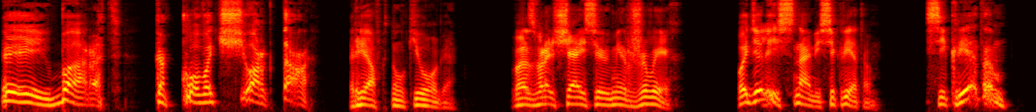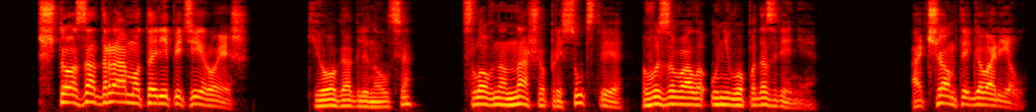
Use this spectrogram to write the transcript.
«Эй, Барретт, какого черта?» — рявкнул Киога. «Возвращайся в мир живых. Поделись с нами секретом». «Секретом? Что за драму ты репетируешь?» Киога оглянулся, словно наше присутствие вызывало у него подозрение. «О чем ты говорил?»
